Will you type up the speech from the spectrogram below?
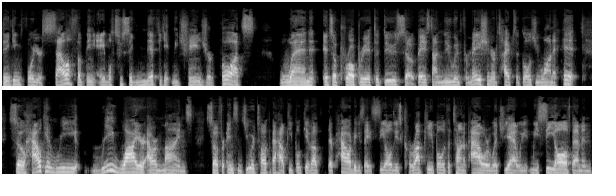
thinking for yourself of being able to significantly change your thoughts when it's appropriate to do so based on new information or types of goals you want to hit. So, how can we rewire our minds? So, for instance, you were talking about how people give up their power because they see all these corrupt people with a ton of power, which, yeah, we, we see all of them. And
